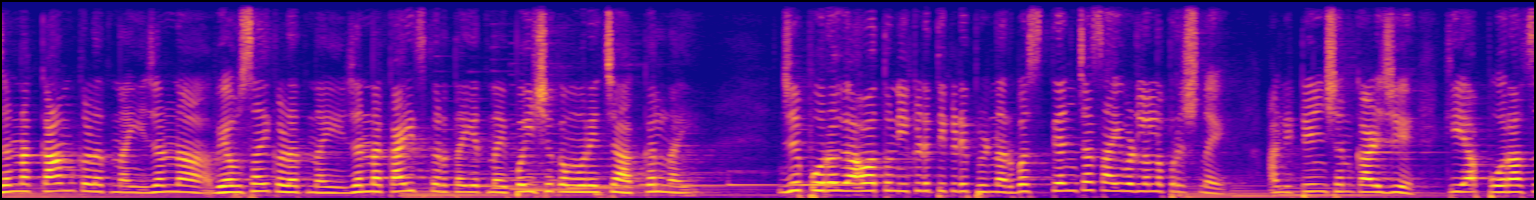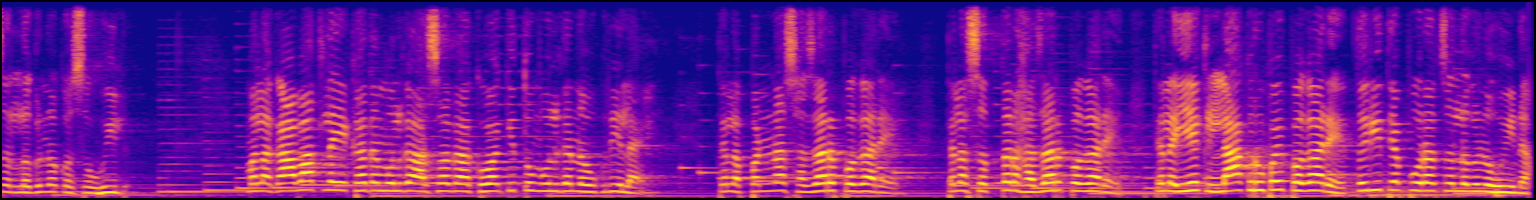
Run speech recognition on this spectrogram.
ज्यांना काम कळत नाही ज्यांना व्यवसाय कळत नाही ज्यांना काहीच करता येत नाही पैसे कमवण्याची अक्कल नाही. जे पोरं गावातून इकडे तिकडे फिरणार बस त्यांच्याच आईवडिलाला प्रश्न आहे. आणि टेन्शन काळजी आहे की या पोराचं लग्न कसं होईल. मला गावातला एखादा मुलगा असा दाखवा की तो मुलगा नोकरीला आहे. त्याला पन्नास हजार पगार आहे त्याला सत्तर हजार पगार आहे त्याला एक लाख रुपये पगार आहे तरी त्या पोराचं लग्न होईना.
